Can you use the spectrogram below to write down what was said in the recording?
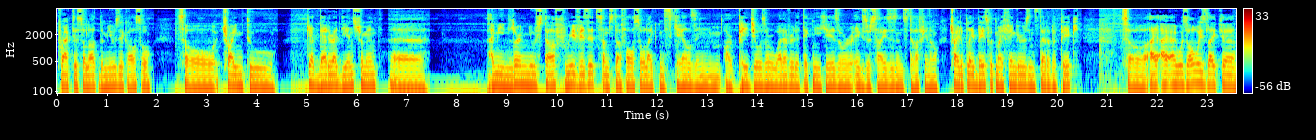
practice a lot the music also. So trying to get better at the instrument. Uh, I mean, learn new stuff, revisit some stuff also, like in scales and arpeggios or whatever the technique is, or exercises and stuff. You know, try to play bass with my fingers instead of a pick. So I, I, I was always like, uh,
